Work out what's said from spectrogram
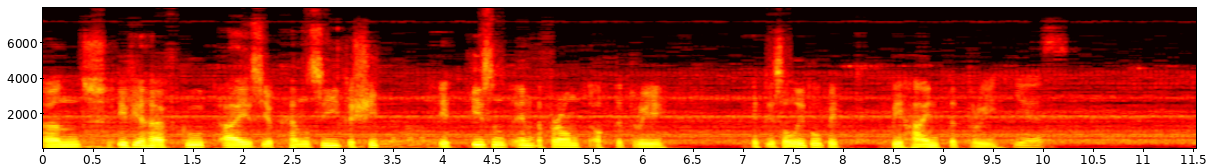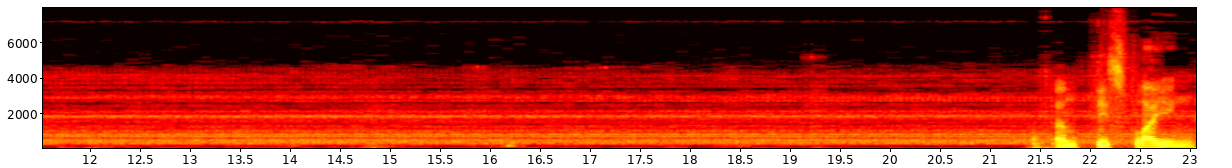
And if you have good eyes, you can see the ship. It isn't in the front of the tree, it is a little bit behind the tree. Yes. And this flying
